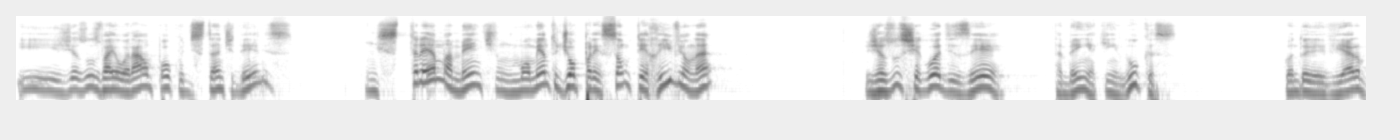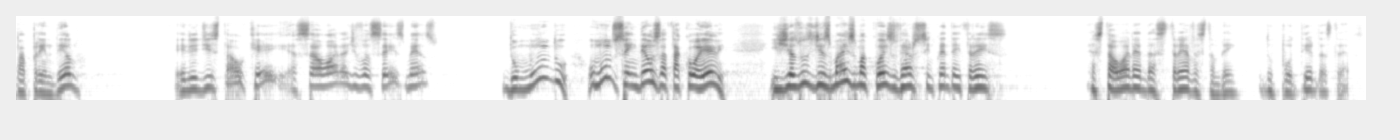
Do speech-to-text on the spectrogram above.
e Jesus vai orar um pouco distante deles, um extremamente um momento de opressão terrível, né? Jesus chegou a dizer, também aqui em Lucas, quando vieram para prendê-lo, ele disse: está ok, essa é a hora de vocês mesmo. Do mundo, o mundo sem Deus atacou ele. E Jesus diz mais uma coisa, verso 53. Esta hora é das trevas também, do poder das trevas.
